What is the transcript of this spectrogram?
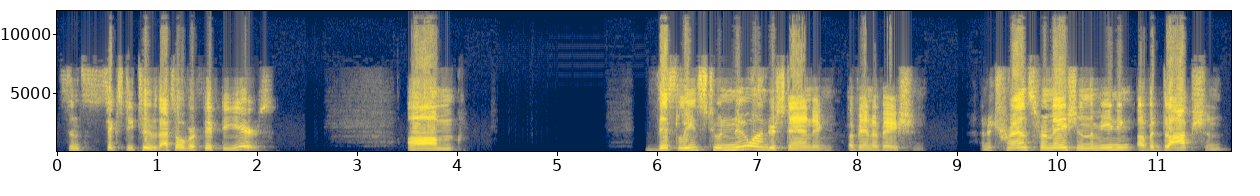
since 62. That's over 50 years. Um, this leads to a new understanding of innovation and a transformation in the meaning of adoption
